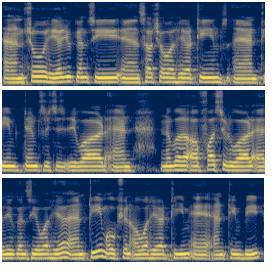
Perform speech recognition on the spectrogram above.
And so here you can see uh, search over here teams and team teams which is reward and number of first reward as you can see over here and team option over here team a and team b.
